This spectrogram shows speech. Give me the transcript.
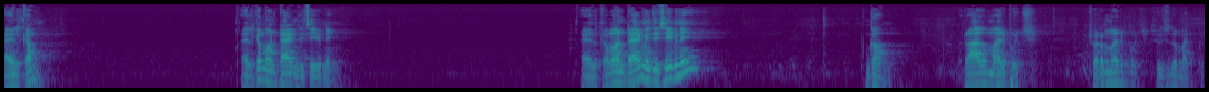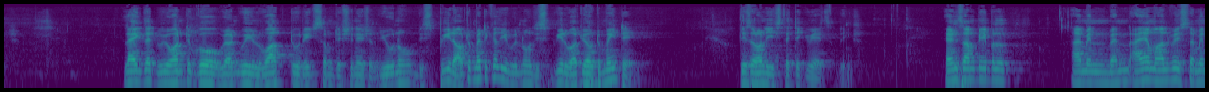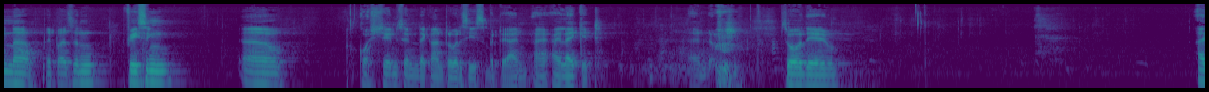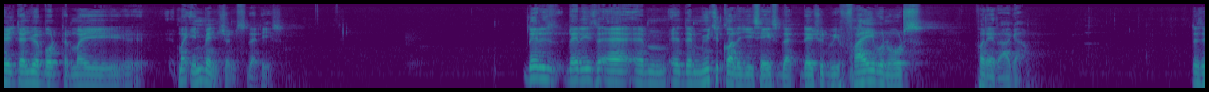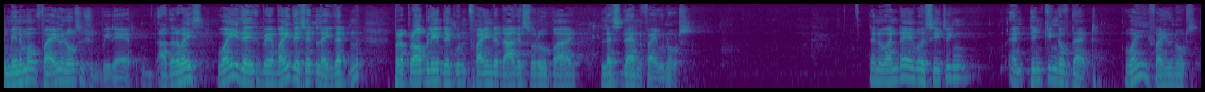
I will come. I will come on time this evening. I will come on time in this evening. Gone. రాగం మారిపోవచ్చు స్వరం మారిపోవచ్చు శుద్ధితో మారిపోవచ్చు like that we want to go and we will walk to reach some destination. You know the speed automatically you will know the speed what you have to maintain. These are all aesthetic ways of things. And some people i mean when i am always i mean uh, a person facing uh, questions and the controversies but I'm, I, I like it. And so they I will tell you about my my inventions. That is, there is there is a, um, a- the musicology says that there should be five notes for a raga. There's a minimum five notes should be there. Otherwise, why they why they said like that? Probably they couldn't find a raga swarupa less than five notes. Then one day I was sitting and thinking of that. Why five notes?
